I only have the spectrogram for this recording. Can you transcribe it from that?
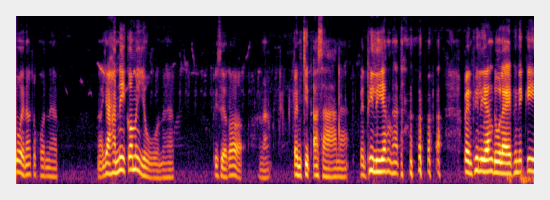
ด้วยนะทุกคนนะครับยาฮันนี่ก็ไม่อยู่นะครับ พี่เสือก็นะเป็นจิตอาสานะเป็นพี่เลี้ยงนะเป็นพี่เลี้ยงดูแลพินิกกี้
